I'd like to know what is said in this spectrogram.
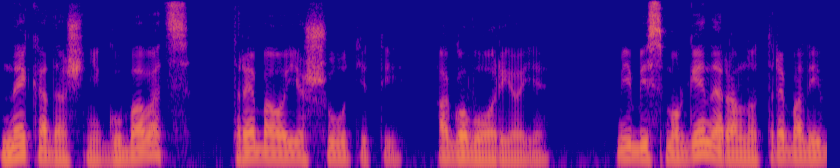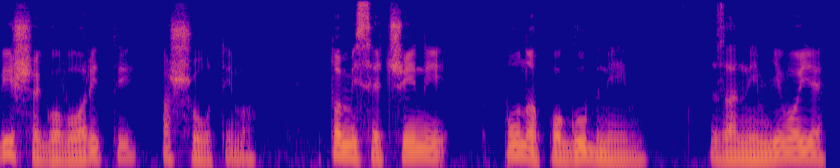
Nekadašnji gubavac trebao je šutiti, a govorio je. Mi bismo generalno trebali više govoriti, a šutimo. To mi se čini puno pogubnijim. Zanimljivo je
